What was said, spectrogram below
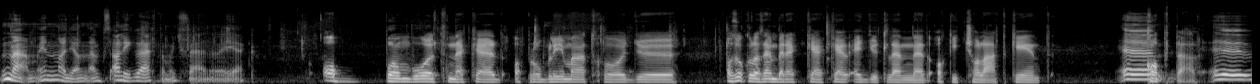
Nem, én nagyon nem. Alig vártam, hogy felnőjek. Abban volt neked a problémát, hogy azokkal az emberekkel kell együtt lenned, akik családként kaptál? Ö, ö,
